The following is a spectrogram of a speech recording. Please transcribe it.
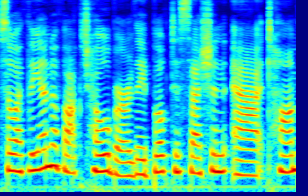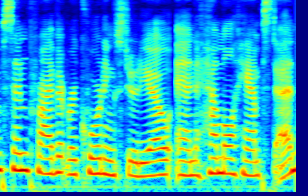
So at the end of October, they booked a session at Thompson Private Recording Studio in Hemel Hempstead.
